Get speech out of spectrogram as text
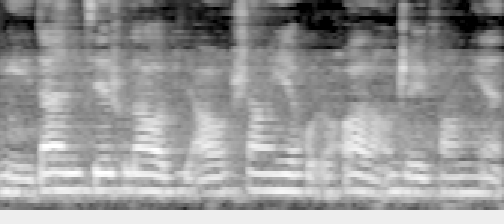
你一旦接触到比较商业或者画廊这一方面，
